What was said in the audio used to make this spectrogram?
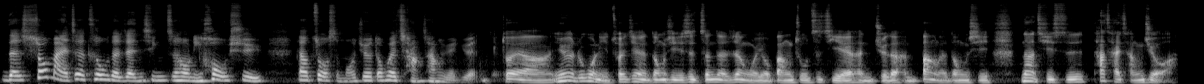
你的收买了这个客户的人心之后，你后续要做什么，我觉得都会长长远远的。对啊，因为如果你推荐的东西是真的认为有帮助，自己也很觉得很棒的东西，那其实它才长久啊。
